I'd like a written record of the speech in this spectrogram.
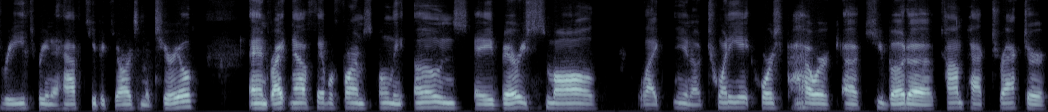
three, three and a half cubic yards of material. And right now, Fable Farms only owns a very small like, you know, 28 horsepower uh, Kubota compact tractor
